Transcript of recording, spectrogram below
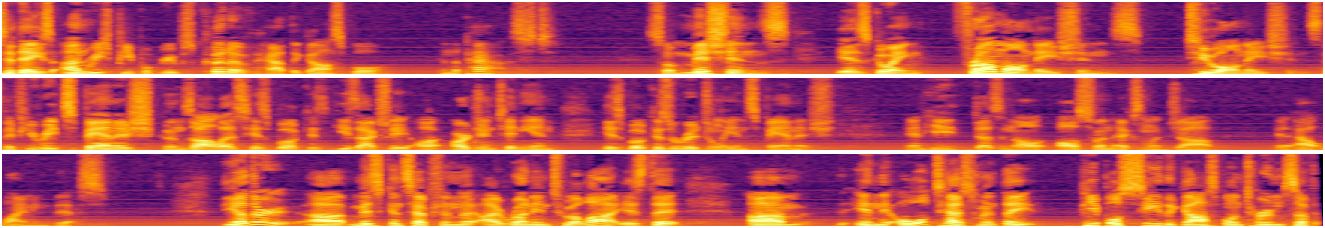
today's unreached people groups could have had the gospel in the past. So missions is going from all nations to all nations. And if you read Spanish, Gonzalez, his book is he's actually Argentinian. His book is originally in Spanish, and he does an, also an excellent job at outlining this. The other uh, misconception that I run into a lot is that um, in the Old Testament, they people see the gospel in terms of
